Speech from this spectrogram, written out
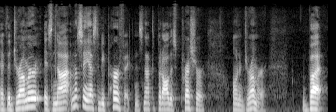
if the drummer is not, I'm not saying he has to be perfect, and it's not to put all this pressure on a drummer, but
